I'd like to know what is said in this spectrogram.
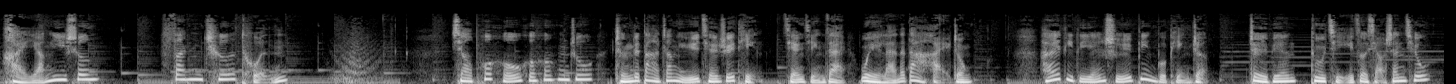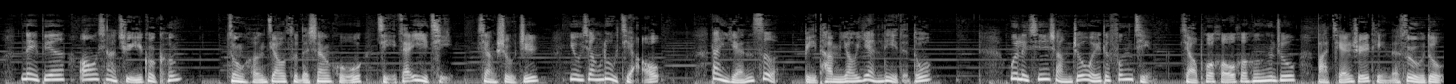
海洋医生翻车豚。小泼猴和哼哼猪乘着大章鱼潜水艇前行在蔚蓝的大海中，海底的岩石并不平整，这边凸起一座小山丘，那边凹下去一个坑，纵横交错的珊瑚挤在一起，像树枝又像鹿角，但颜色比它们要艳丽的多。为了欣赏周围的风景。小泼猴和哼哼猪把潜水艇的速度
